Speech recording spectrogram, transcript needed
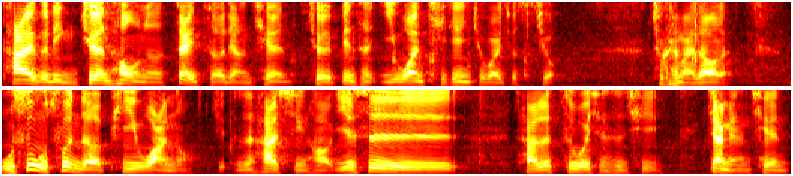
它有个领券后呢，再折两千，就变成一万七千九百九十九，就可以买到了。五十五寸的 P One 哦，它的型号也是它的智慧显示器，降两千，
